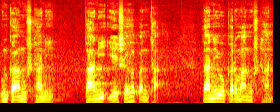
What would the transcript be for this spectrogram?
उनका अनुष्ठानी तानी येष पंथा तानी वो कर्मानुष्ठान।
